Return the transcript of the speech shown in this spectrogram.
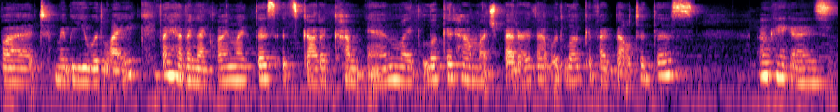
but maybe you would like. If I have a neckline like this, it's gotta come in. Like, look at how much better that would look if I belted this. Okay guys,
